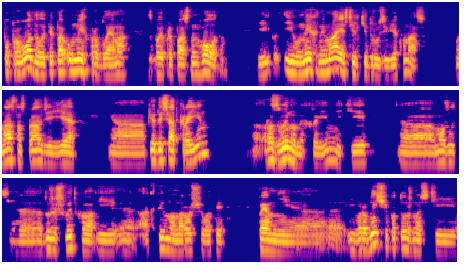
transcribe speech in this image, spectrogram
попроводили, тепер у них проблема з боєприпасним голодом, і, і у них немає стільки друзів, як у нас. У нас насправді є е, 50 країн, е, розвинених країн, які е, можуть е, дуже швидко і е, активно нарощувати певні е, і виробничі потужності,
